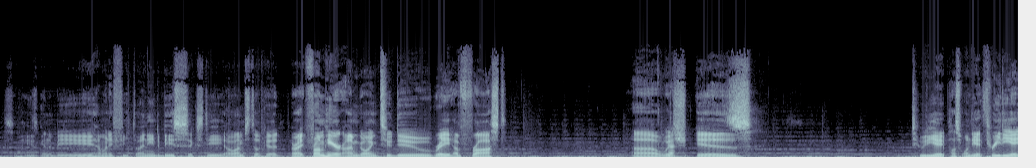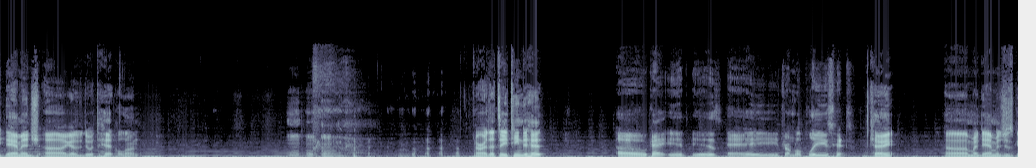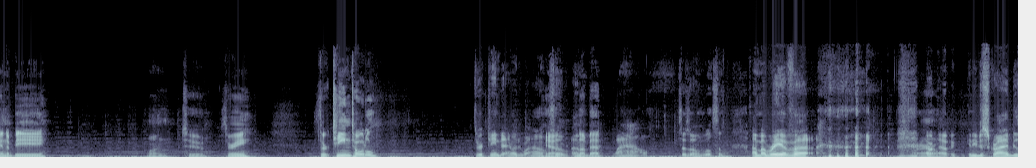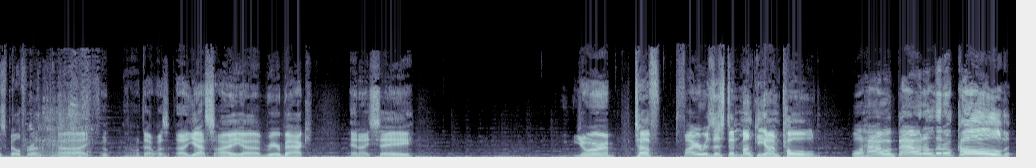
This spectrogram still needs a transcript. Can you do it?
So he's going to be. How many feet do I need to be? 60. Oh, I'm still good. All right. From here, I'm going to do Ray of Frost, uh, which is 2d8 plus 1d8. 3d8 damage. Uh, I got to do it to hit. Hold on. All right. That's 18 to hit. Okay, it is a drumroll, please hit. Okay. Uh, my damage is going to be one, two, three, 13 total. Thirteen damage. Wow. Yeah, so, um, not bad. Wow, says Owen Wilson. Um, a ray of. Uh, Wow. uh, can you describe the spell for us? Uh, oop, I don't know what that was. Uh, yes, I uh, rear back and I say, You're a tough, fire resistant monkey, I'm told. Well, how about a little cold?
